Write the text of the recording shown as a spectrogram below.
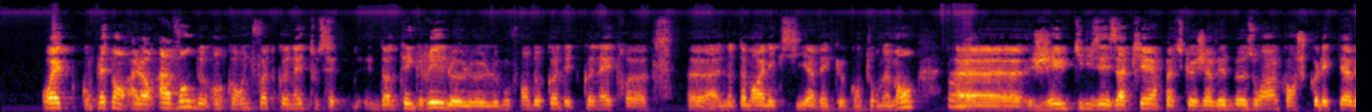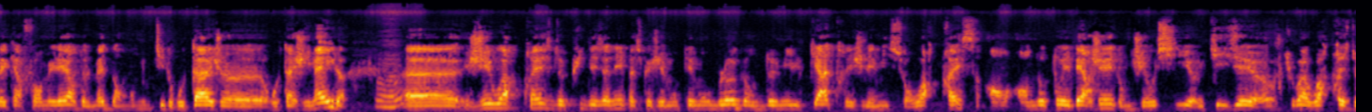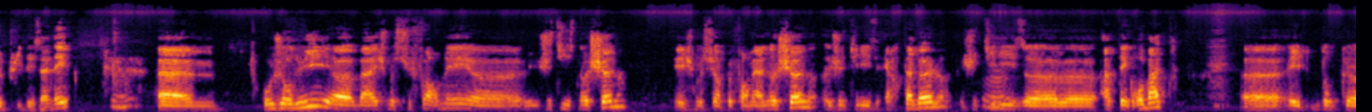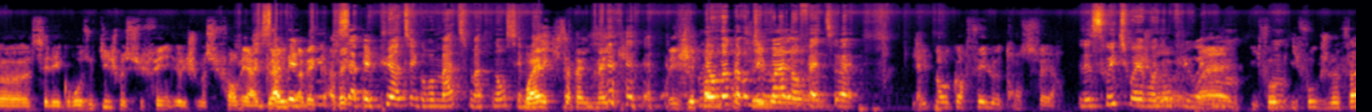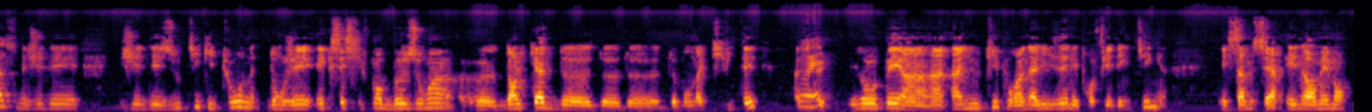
Ouais, complètement. Alors, avant de, encore une fois, de connaître tout cette, d'intégrer le, le, le, mouvement de code et de connaître euh, euh notamment Alexis avec euh, contournement, euh, j'ai utilisé Zapier parce que j'avais besoin, quand je collectais avec un formulaire, de le mettre dans mon outil de routage, euh, routage email. Euh, j'ai WordPress depuis des années parce que j'ai monté mon blog en 2004 et je l'ai mis sur WordPress en, en auto-hébergé. Donc, j'ai aussi utilisé, tu vois, WordPress depuis des années. Aujourd'hui, euh, bah, je me suis formé, euh, j'utilise Notion et je me suis un peu formé à Notion. J'utilise Airtable, j'utilise euh, Integromat. Euh, et donc c'est les gros outils. Je me suis fait, je me suis formé à Glide avec, avec. Qui s'appelle plus Integromat maintenant, c'est. Ouais, qui s'appelle Make. Mais j'ai pas. Mais on a encore du mal en fait. Ouais. J'ai pas encore fait le transfert. Le switch, ouais, moi non plus. Ouais. ouais mm. Il faut, mm. il faut que je le fasse, mais j'ai des, j'ai des outils qui tournent dont j'ai excessivement besoin euh, dans le cadre de, de, de, de mon activité. Parce que j'ai développé un, un, un, outil pour analyser les profils LinkedIn et ça me sert énormement.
